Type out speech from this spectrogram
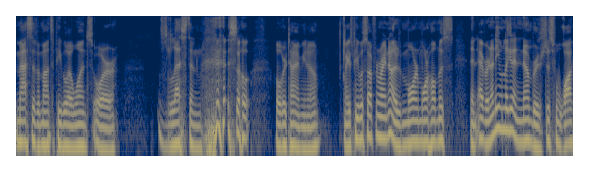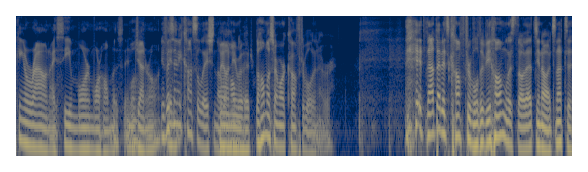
massive amounts of people at once or less than so over time. You know, like there's people suffering right now. There's more and more homeless than ever. Not even looking at numbers, just walking around, I see more and more homeless in Well, general. If it's in any consolation, though, my the, own homeless, neighborhood. the homeless are more comfortable than ever. it's not that it's comfortable to be homeless, though. That's you know, it's not to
